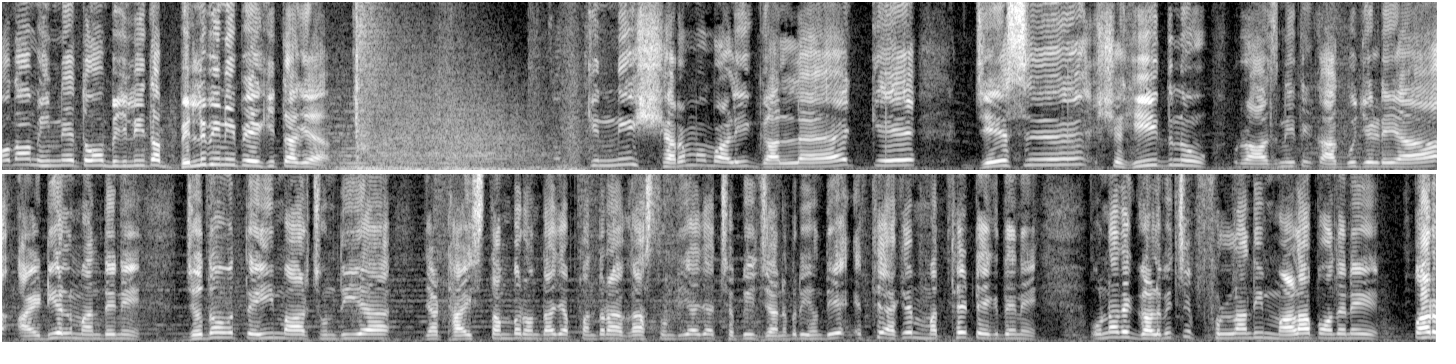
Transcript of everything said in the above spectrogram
14 ਮਹੀਨੇ ਤੋਂ ਬਿਜਲੀ ਦਾ ਬਿੱਲ ਵੀ ਨਹੀਂ ਪੇ ਕੀਤਾ ਗਿਆ। ਕਿੰਨੀ ਸ਼ਰਮ ਵਾਲੀ ਗੱਲ ਹੈ ਕਿ ਜਿਸ ਸ਼ਹੀਦ ਨੂੰ ਰਾਜਨੀਤਿਕ ਆਗੂ ਜਿਹੜੇ ਆ, ਆਈਡੀਅਲ ਮੰਨਦੇ ਨੇ, ਜਦੋਂ 23 ਮਾਰਚ ਹੁੰਦੀ ਆ ਜਾਂ 28 ਸਤੰਬਰ ਹੁੰਦਾ ਜਾਂ 15 ਅਗਸਤ ਹੁੰਦੀ ਆ ਜਾਂ 26 ਜਨਵਰੀ ਹੁੰਦੀ ਹੈ ਇੱਥੇ ਆ ਕੇ ਮੱਥੇ ਟੇਕਦੇ ਨੇ। ਉਹਨਾਂ ਦੇ ਗਲ ਵਿੱਚ ਫੁੱਲਾਂ ਦੀ ਮਾਲਾ ਪਾਉਂਦੇ ਨੇ। ਪਰ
